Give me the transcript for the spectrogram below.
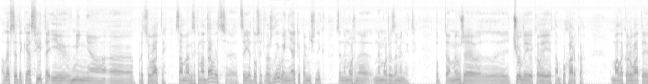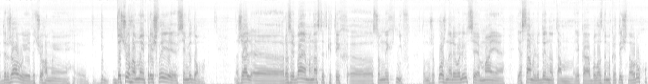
Але все-таки освіта і вміння е, працювати саме як законодавець, е, це є досить важливо, і ніякий помічник це не може, не може замінити. Тобто ми вже е, чули, коли там кухарка мала керувати державою, і до чого ми, до чого ми прийшли, всім відомо. На жаль, розгрібаємо наслідки тих сумних днів. Тому що кожна революція має, я сам людина, там, яка була з демократичного руху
